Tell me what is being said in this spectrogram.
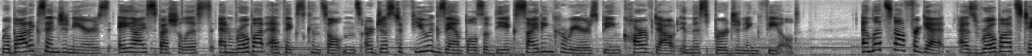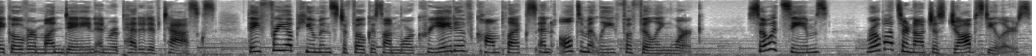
Robotics engineers, AI specialists, and robot ethics consultants are just a few examples of the exciting careers being carved out in this burgeoning field. And let's not forget, as robots take over mundane and repetitive tasks, they free up humans to focus on more creative, complex, and ultimately fulfilling work. So it seems, robots are not just job stealers.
